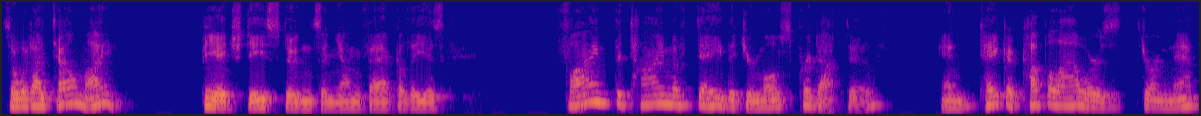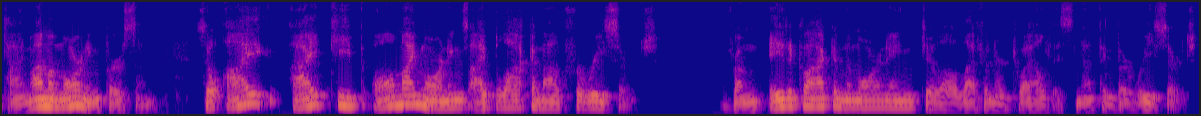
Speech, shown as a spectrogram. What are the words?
So, what I tell my PhD students and young faculty is find the time of day that you're most productive and take a couple hours during that time. I'm a morning person. So I I keep all my mornings, I block them out for research. From eight o'clock in the morning till 11 or 12 is nothing but research.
